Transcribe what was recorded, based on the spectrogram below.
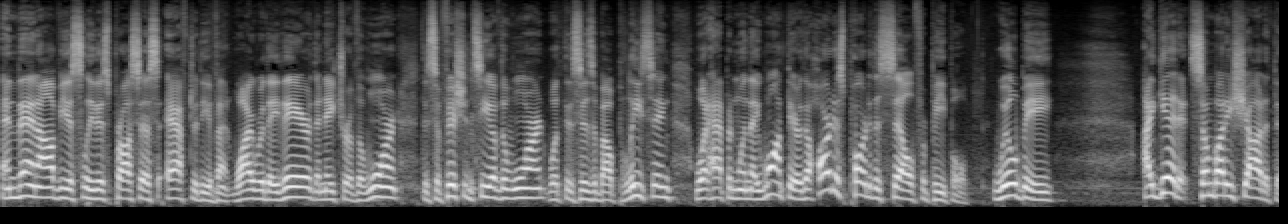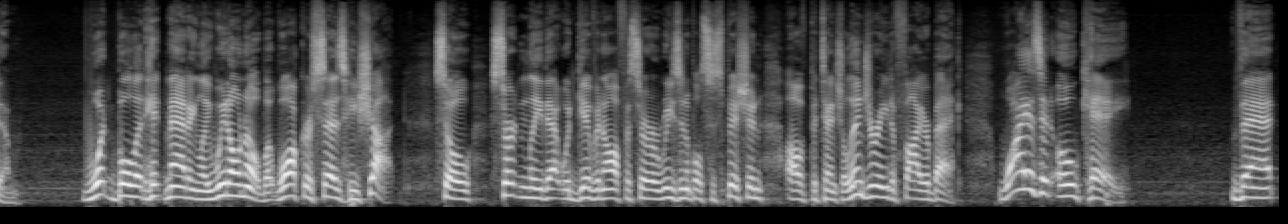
and then obviously this process after the event. Why were they there? The nature of the warrant, the sufficiency of the warrant, what this is about policing, what happened when they want there. The hardest part of the sell for people will be I get it, somebody shot at them. What bullet hit Mattingly? We don't know, but Walker says he shot. So certainly that would give an officer a reasonable suspicion of potential injury to fire back. Why is it okay that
